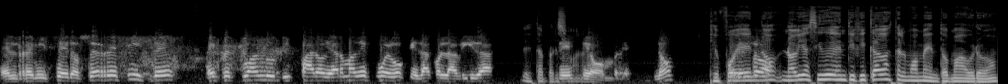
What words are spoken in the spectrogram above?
el remisero se resiste efectuando un disparo de arma de fuego que da con la vida de esta de persona. este hombre, ¿no? Que fue, eso- no, no había sido identificado hasta el momento, Mauro.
